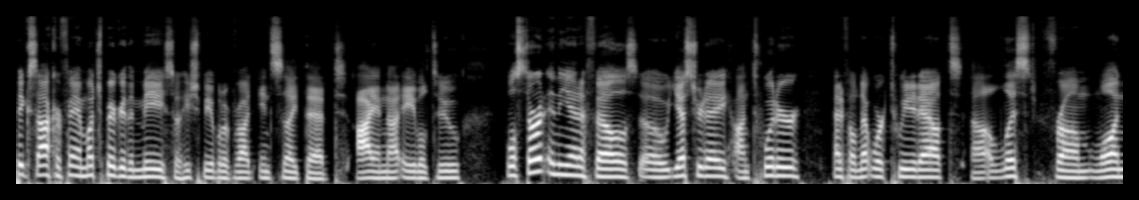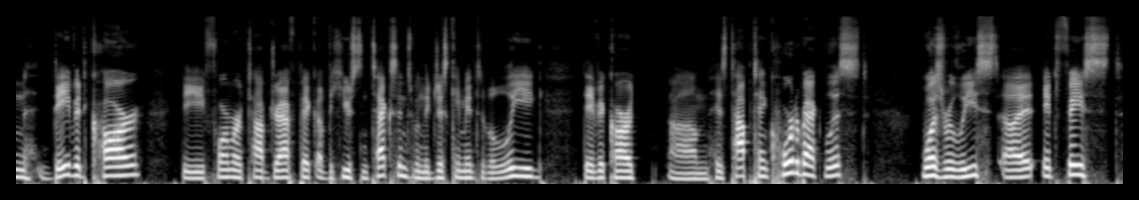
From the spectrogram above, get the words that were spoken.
big soccer fan, much bigger than me, so he should be able to provide insight that I am not able to. We'll start in the NFL. So, yesterday on Twitter, NFL Network tweeted out uh, a list from one David Carr, the former top draft pick of the Houston Texans when they just came into the league. David Carr, um, his top 10 quarterback list was released. Uh, it, it, faced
